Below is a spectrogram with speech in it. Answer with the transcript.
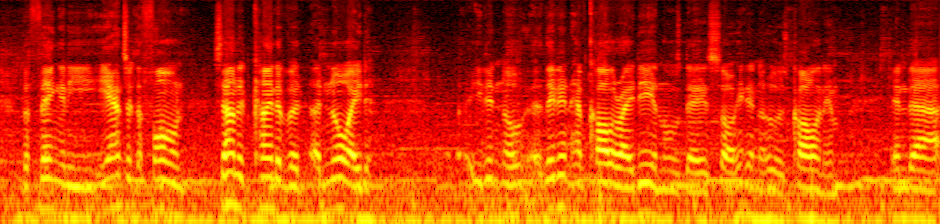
the thing and he, he answered the phone. Sounded kind of annoyed. He didn't know, they didn't have caller ID in those days, so he didn't know who was calling him. And uh,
